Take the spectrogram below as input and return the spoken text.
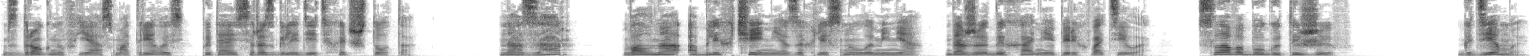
Вздрогнув, я осмотрелась, пытаясь разглядеть хоть что-то. «Назар?» Волна облегчения захлестнула меня, даже дыхание перехватило. «Слава богу, ты жив!» «Где мы?»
